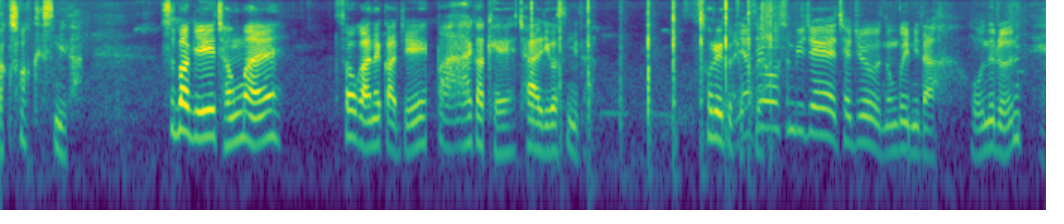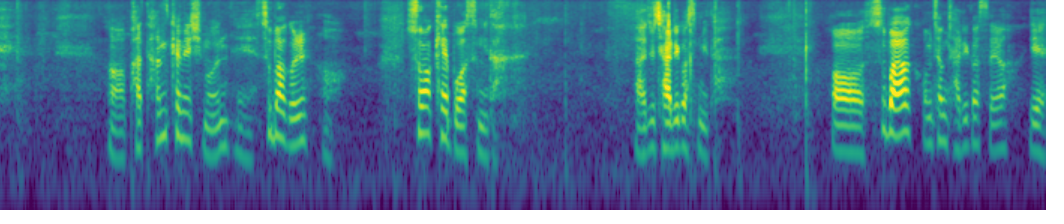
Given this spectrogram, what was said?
수박 수확했습니다. 수박이 정말 속 안에까지 빨갛게 잘 익었습니다. 소리도. 안녕하세요. 순비제 제주 농부입니다. 오늘은 예, 어, 밭 한 켠에 심은 예, 수박을 어, 수확해 보았습니다. 아주 잘 익었습니다. 어, 수박 엄청 잘 익었어요. 예,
